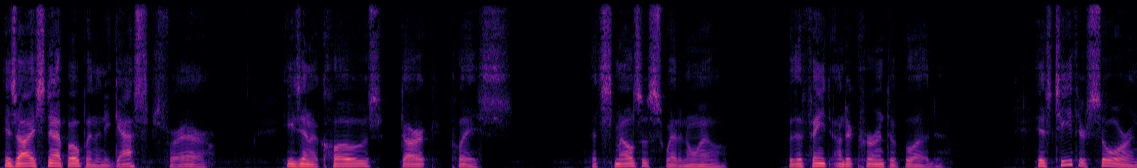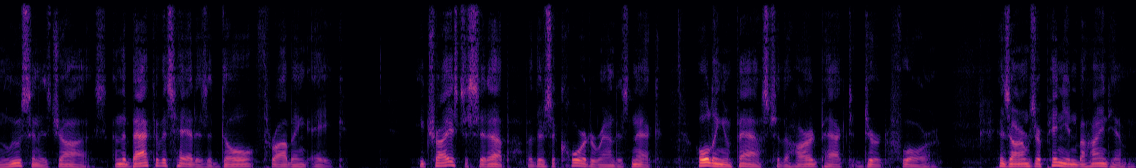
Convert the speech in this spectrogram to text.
His eyes snap open and he gasps for air. He's in a closed, dark place that smells of sweat and oil, with a faint undercurrent of blood. His teeth are sore and loose in his jaws, and the back of his head is a dull, throbbing ache. He tries to sit up, but there's a cord around his neck, holding him fast to the hard-packed dirt floor. His arms are pinioned behind him,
